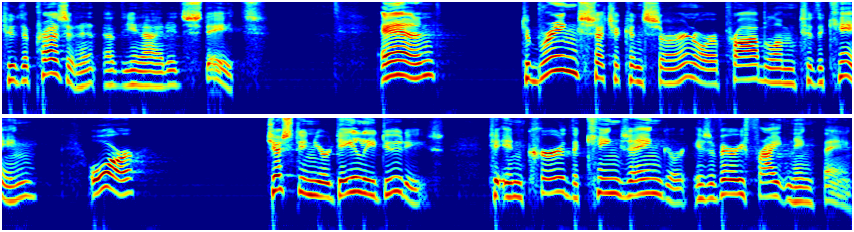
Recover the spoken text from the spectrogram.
to the President of the United States. And to bring such a concern or a problem to the king, or just in your daily duties, to incur the king's anger is a very frightening thing.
